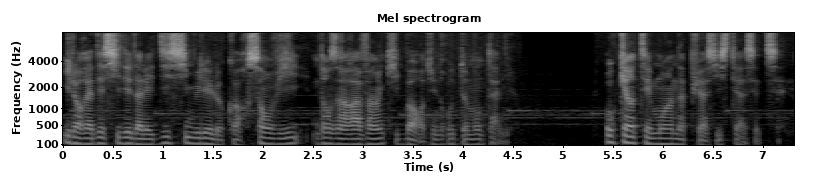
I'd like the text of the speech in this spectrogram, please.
il aurait décidé d'aller dissimuler le corps sans vie dans un ravin qui borde une route de montagne. Aucun témoin n'a pu assister à cette scène.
